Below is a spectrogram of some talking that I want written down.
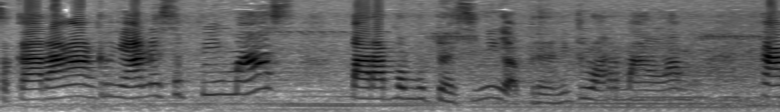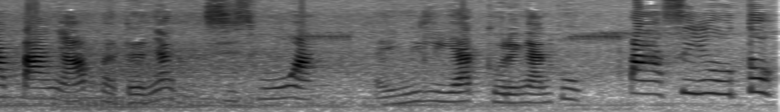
Sekarang angkringannya sepi mas. Para pemuda sini nggak berani keluar malam. Katanya badannya gisi semua. Nah ini lihat gorenganku masih utuh.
